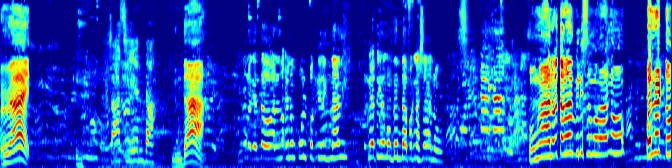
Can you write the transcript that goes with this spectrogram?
Alright. sa Hacienda. Ganda. Ito na ganda, oh. ang laki ng pool pag tinignan. Kuya, tingnan mo ang ganda pag nasa ano. Nga, ano, tanga, bilis ng mga ano. Panward to.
